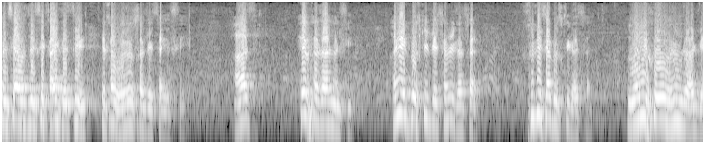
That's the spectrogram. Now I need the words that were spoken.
पण त्याबद्दल ते काय करतील याचा भरोसा देता येत नाही. आज हे प्रधानमंत्री अनेक गोष्टी देशाने घडतात. चुकीच्या गोष्टी घडतात मणिपूर म्हणून राज्य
